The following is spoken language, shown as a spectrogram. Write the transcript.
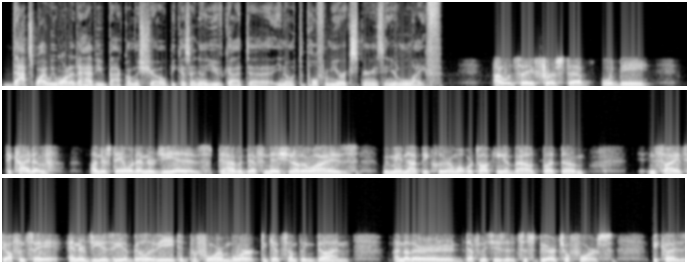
That's why we wanted to have you back on the show because I know you've got uh, you know to pull from your experience in your life. I would say first step would be to kind of understand what energy is, to have a definition. Otherwise, we may not be clear on what we're talking about. But um, in science, we often say energy is the ability to perform work, to get something done. Another definition is it's a spiritual force because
